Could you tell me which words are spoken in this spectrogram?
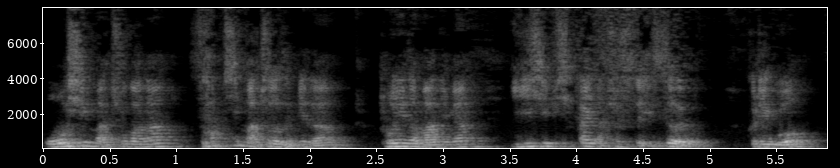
50 맞추거나 30 맞춰도 됩니다. 돈이 더 많으면 20, 10까지 맞출 수도 있어요. 그리고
